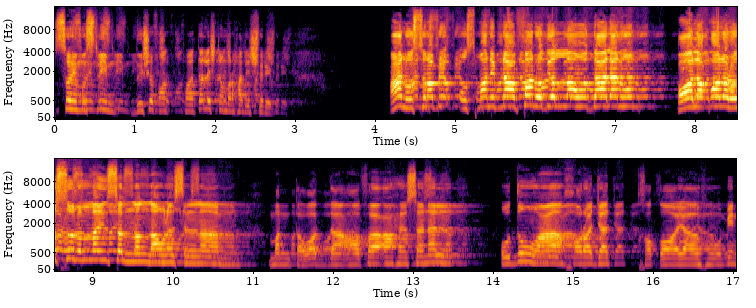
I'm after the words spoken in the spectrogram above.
সহি মুসলিম দুইশো পঁয়তাল্লিশ নম্বর হাদিস শরীফ عن عثمان بن عفان رضي الله تعالى عنه قال قال رسول الله صلى الله عليه وسلم من تودع فأحسن الوضوء خرجت خطاياه من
